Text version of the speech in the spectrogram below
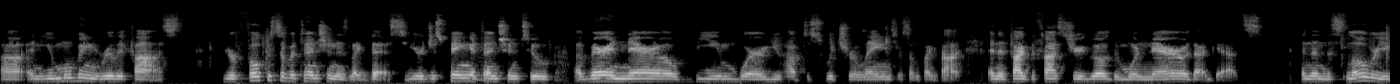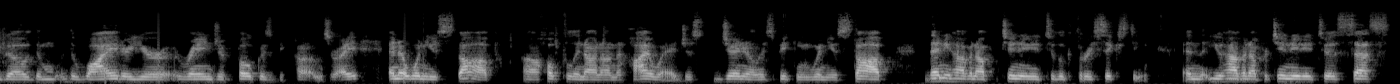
uh, and you're moving really fast, your focus of attention is like this. You're just paying attention to a very narrow beam where you have to switch your lanes or something like that. And in fact, the faster you go, the more narrow that gets. And then the slower you go, the, the wider your range of focus becomes, right? And then when you stop, uh, hopefully not on the highway, just generally speaking, when you stop, then you have an opportunity to look 360 and you have an opportunity to assess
